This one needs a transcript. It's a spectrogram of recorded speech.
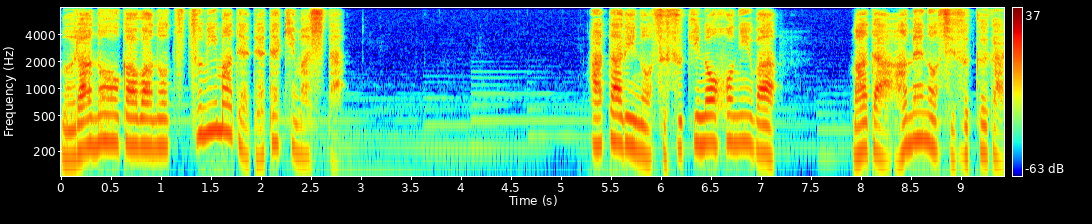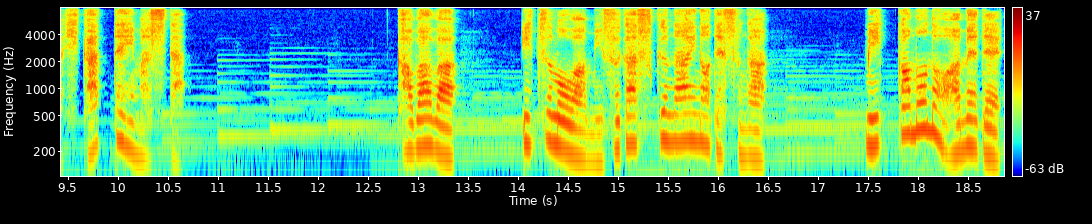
村の小川の包みまで出てきました。あたりのすすきの穂にはまだ雨の雫が光っていました。川はいつもは水が少ないのですが、三日もの雨で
